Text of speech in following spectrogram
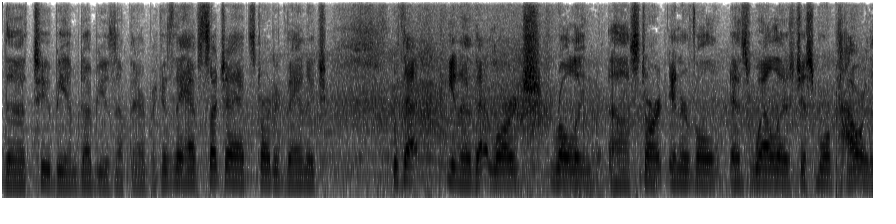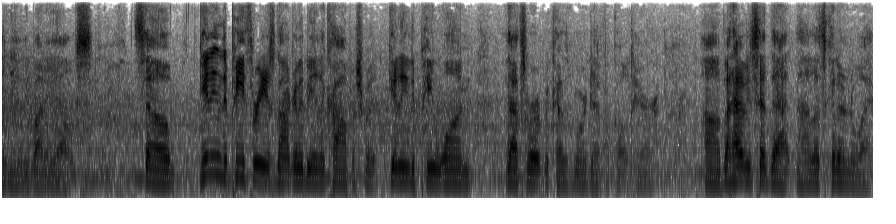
the two BMWs up there because they have such a head start advantage with that you know that large rolling uh, start interval as well as just more power than anybody else. So getting to P3 is not going to be an accomplishment. Getting to P1, that's where it becomes more difficult here. Uh, but having said that, uh, let's get underway.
